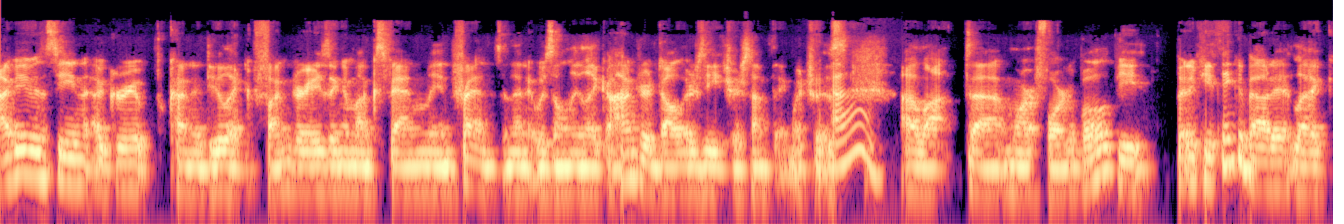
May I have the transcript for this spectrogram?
I've even seen a group kind of do like fundraising amongst family and friends, and then it was only like a hundred dollars each or something, which was Oh, a lot uh, more affordable. But if you think about it, like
